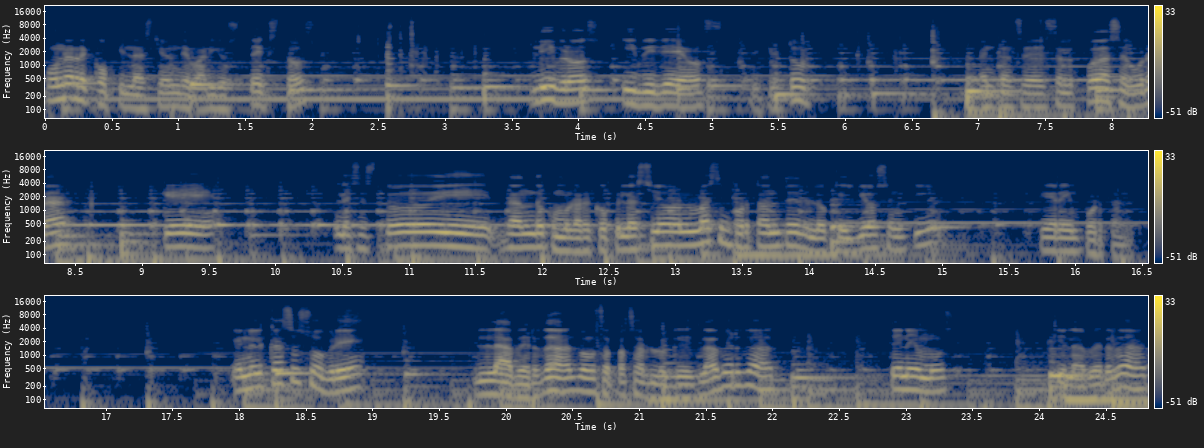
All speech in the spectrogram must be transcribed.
una recopilación de varios textos, libros y videos de YouTube. Entonces se los puedo asegurar que les estoy dando como la recopilación más importante de lo que yo sentí que era importante. En el caso sobre la verdad, vamos a pasar lo que es la verdad, tenemos que la verdad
